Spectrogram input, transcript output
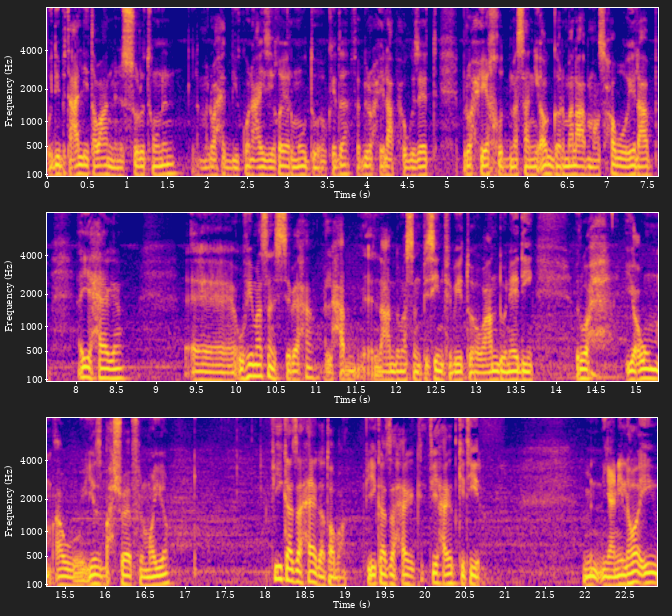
ودي بتعلي طبعا من السيروتونين لما الواحد بيكون عايز يغير موده أو كده فبيروح يلعب حجوزات بيروح ياخد مثلا يأجر ملعب مع أصحابه ويلعب أي حاجة. آه وفي مثلا السباحة اللي حب اللي عنده مثلا بيسين في بيته أو عنده نادي يروح يعوم أو يسبح شوية في المية. في كذا حاجة طبعا في كذا حاجة في حاجات كتيرة. من يعني اللي هو إيه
